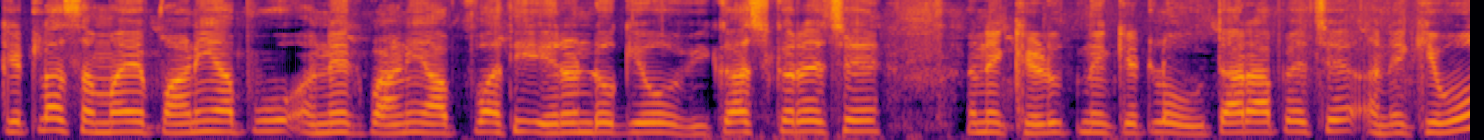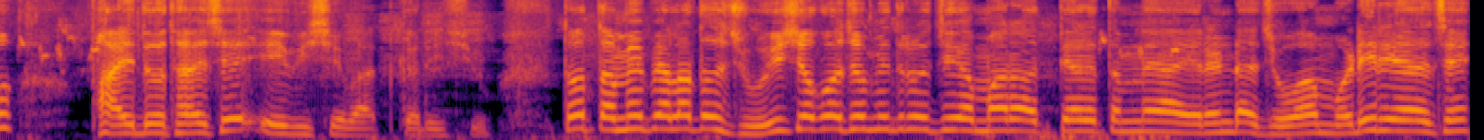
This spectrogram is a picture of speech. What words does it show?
કેટલા સમયે પાણી આપવું અને પાણી આપવાથી એરંડો કેવો વિકાસ કરે છે અને ખેડૂતને કેટલો ઉતાર આપે છે અને કેવો ફાયદો થાય છે એ વિશે વાત કરીશું. તો તમે પહેલાં તો જોઈ શકો છો મિત્રો જે અમારા અત્યારે તમને આ એરંડા જોવા મળી રહ્યા છે.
